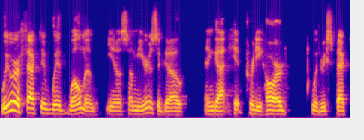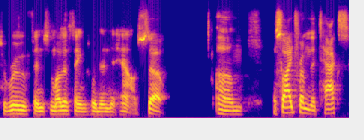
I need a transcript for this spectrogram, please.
we were affected with Wilma, you know, some years ago and got hit pretty hard with respect to roof and some other things within the house. So, um, aside from the tax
